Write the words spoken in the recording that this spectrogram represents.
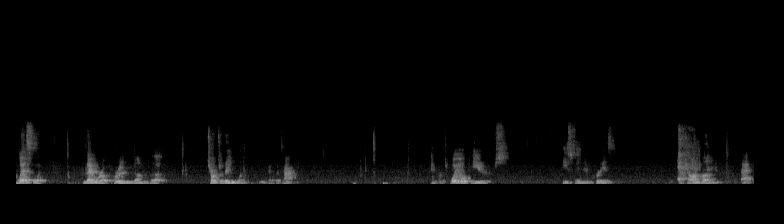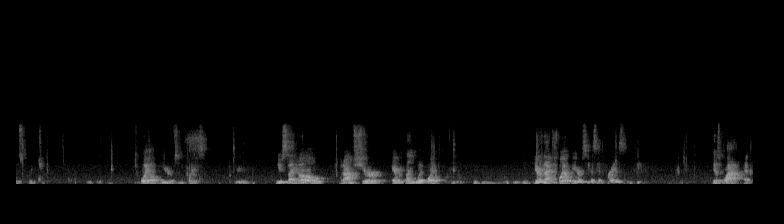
unless the, they were approved under the Church of England at the time. And for 12 years, he's been in prison. John Bunyan, Baptist preacher. 12 years in prison. You say, oh, but I'm sure everything went well for him. During that 12 years he was in prison, his wife had to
